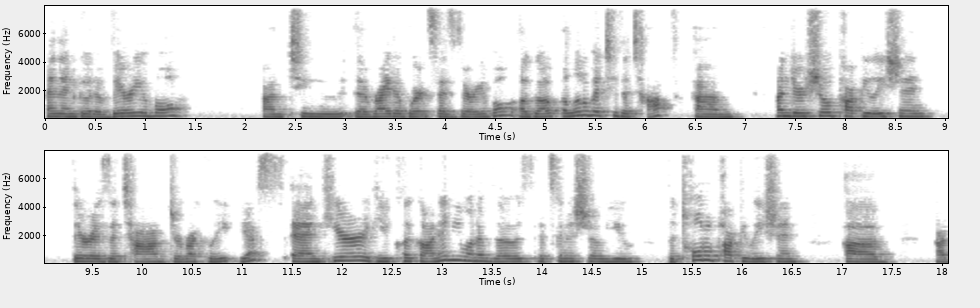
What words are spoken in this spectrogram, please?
and then go to variable um, to the right of where it says variable. I'll go up a little bit to the top. Um, under show population, there is a tab directly, yes. And here, if you click on any one of those, it's gonna show you the total population of uh,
